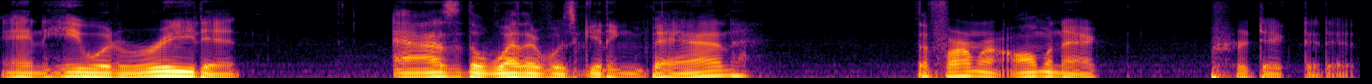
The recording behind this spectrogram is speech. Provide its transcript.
and he would read it as the weather was getting bad. The farmer almanac predicted it.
